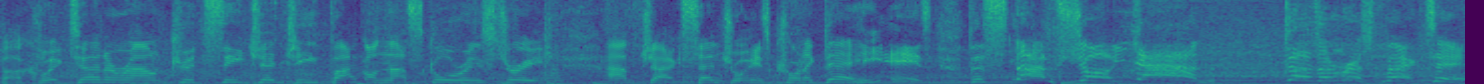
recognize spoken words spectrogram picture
But a quick turnaround could see Gen G back on that scoring streak. Abjack Central is chronic there. He is. The snapshot, Yan doesn't respect it.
